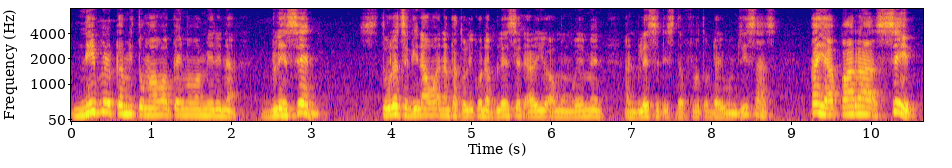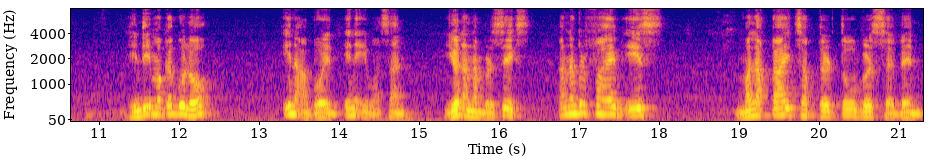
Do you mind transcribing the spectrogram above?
never kami tumawag kay Mama Mary na blessed. Tulad sa ginawa ng Katoliko na blessed are you among women and blessed is the fruit of thy womb, Jesus. Kaya para safe, hindi magkagulo, ina-avoid, iniiwasan. Yun ang number 6. Ang number 5 is Malakay chapter 2 verse 7.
